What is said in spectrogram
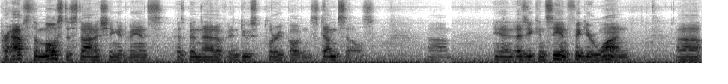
Perhaps the most astonishing advance has been that of induced pluripotent stem cells. Um, and as you can see in figure one, uh,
